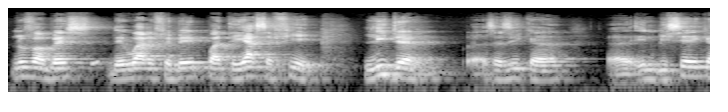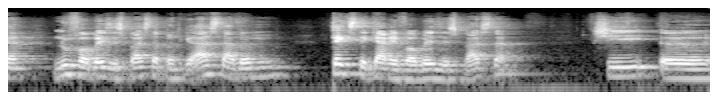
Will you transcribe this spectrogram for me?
Nu vorbesc de oare femei poate ea să fie lider, să zic, în biserică. Nu vorbesc despre asta pentru că asta avem texte care vorbesc despre asta și uh,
